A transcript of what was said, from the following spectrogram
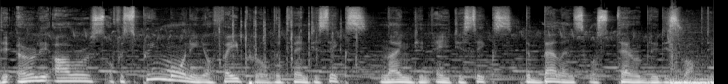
the early hours of a spring morning of April the 26, 1986, the balance was terribly disrupted.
